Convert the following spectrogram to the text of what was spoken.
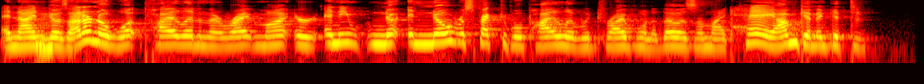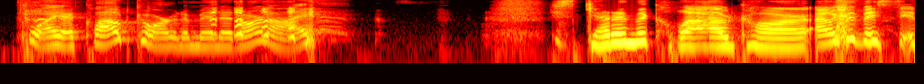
and 9 mm-hmm. goes, I don't know what pilot in their right mind or any no, and no respectable pilot would drive one of those. I'm like, hey, I'm gonna get to fly a cloud car in a minute, aren't I? just get in the cloud car. I like that they see,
